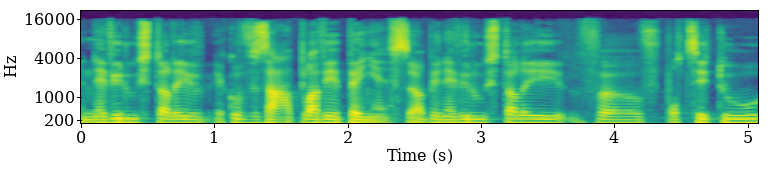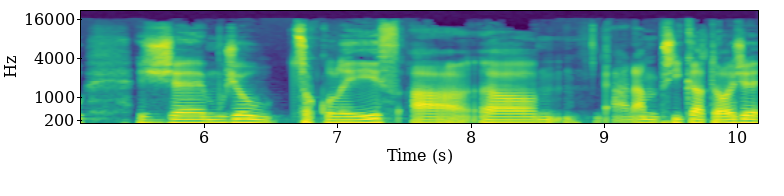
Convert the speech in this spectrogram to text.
nevyrůstali jako v záplavě peněz, aby nevyrůstali v, v pocitu, že můžou cokoliv a uh, já dám příklad to, že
